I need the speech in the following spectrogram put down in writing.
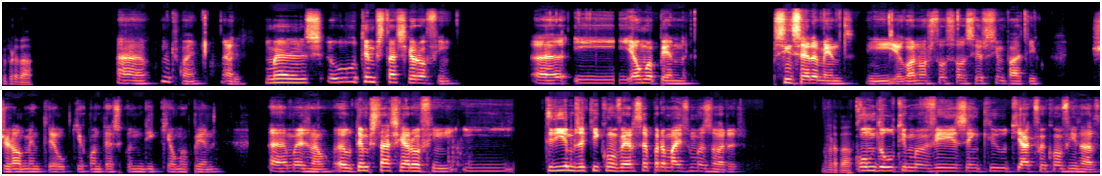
É verdade. Ah, muito bem. Olha, mas o tempo está a chegar ao fim. Ah, e é uma pena. Sinceramente. E agora não estou só a ser simpático. Geralmente é o que acontece quando digo que é uma pena. Ah, mas não. O tempo está a chegar ao fim. E teríamos aqui conversa para mais umas horas. Verdade. Como da última vez em que o Tiago foi convidado.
